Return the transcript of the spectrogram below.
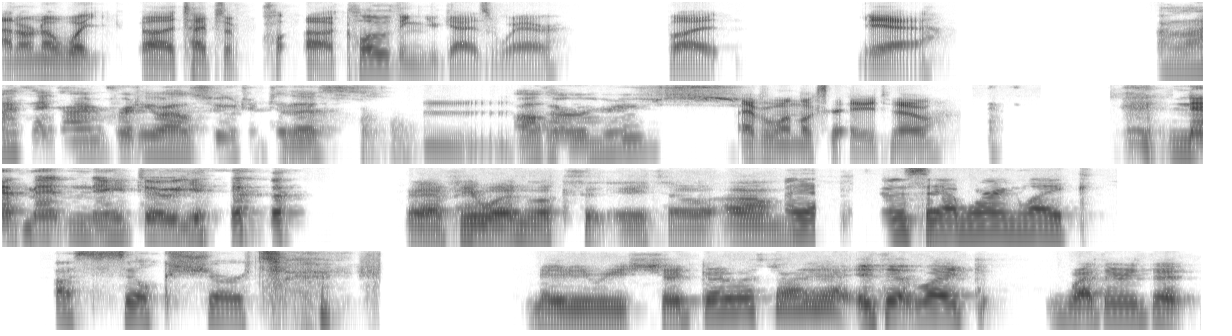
I don't know what uh, types of cl- uh, clothing you guys wear, but yeah. Well, I think I'm pretty well suited to this. Mm. Others, Everyone looks at Eto. Nehmet and Eto, yeah. Everyone looks at Eto. Um, I- gonna say I'm wearing like a silk shirt. maybe we should go to Estoria. Is it like weather that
